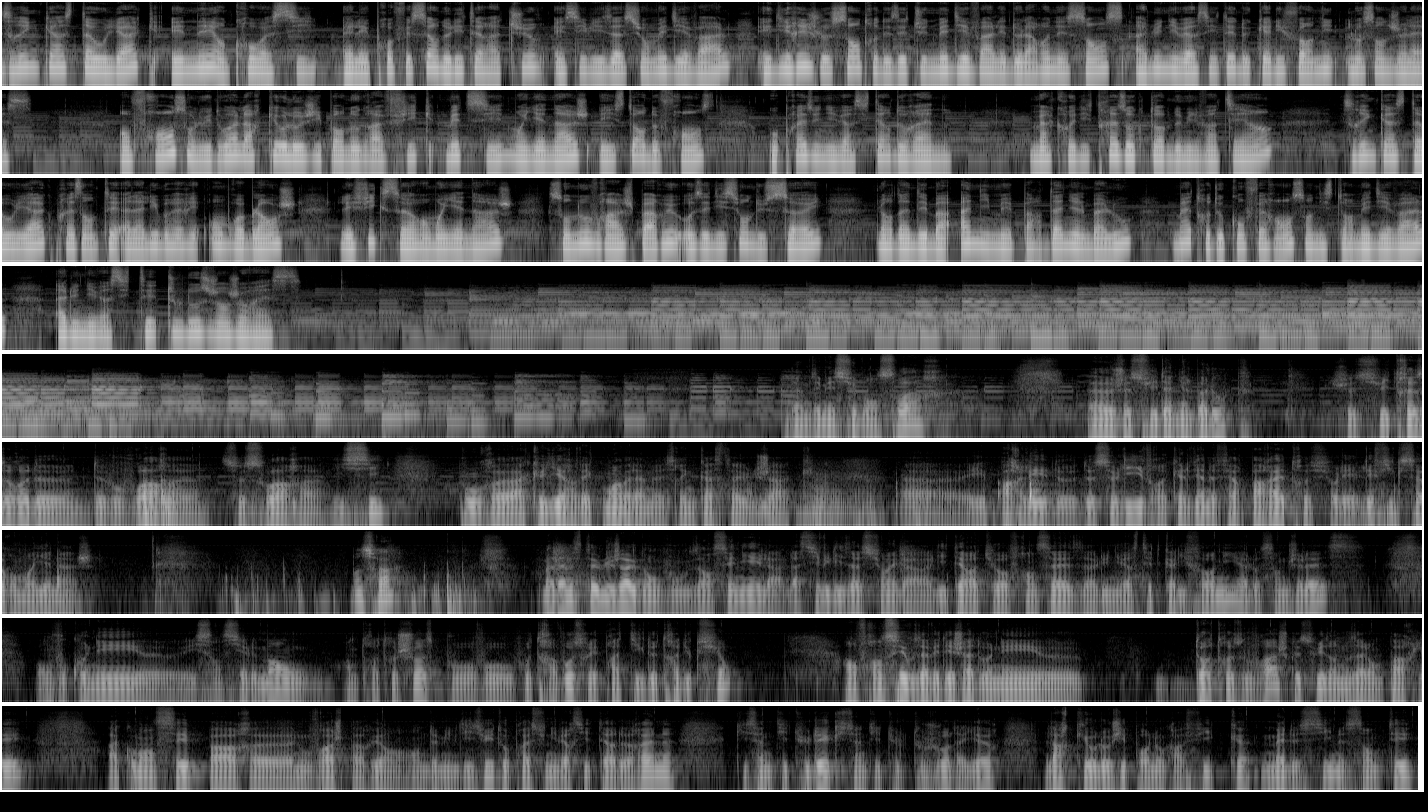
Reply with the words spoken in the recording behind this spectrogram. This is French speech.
Zrinka Stauliak est née en Croatie. Elle est professeure de littérature et civilisation médiévale et dirige le Centre des études médiévales et de la Renaissance à l'Université de Californie, Los Angeles. En France, on lui doit l'archéologie pornographique, médecine, Moyen Âge et histoire de France aux presses universitaires de Rennes. Mercredi 13 octobre 2021, Zrinka Stauliak présentait à la librairie Ombre Blanche Les fixeurs au Moyen Âge, son ouvrage paru aux éditions du Seuil lors d'un débat animé par Daniel Balou, maître de conférence en histoire médiévale à l'université Toulouse-Jean Jaurès. Mesdames et messieurs, bonsoir. Euh, je suis Daniel Baloup. Je suis très heureux de, vous voir euh, ce soir euh, ici pour accueillir avec moi Madame Zrinka Stahuljak et parler de, ce livre qu'elle vient de faire paraître sur les, fixeurs au Moyen Âge. Bonsoir. Madame Stahuljak, dont vous enseignez la, civilisation et la littérature française à l'Université de Californie à Los Angeles. On vous connaît essentiellement, ou entre autres choses, pour vos travaux sur les pratiques de traduction en français, vous avez déjà donné euh, d'autres ouvrages que celui dont nous allons parler, à commencer par euh, un ouvrage paru en, 2018 aux presses universitaires de Rennes qui s'intitulait, qui s'intitule toujours d'ailleurs, L'archéologie pornographique, médecine, santé,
